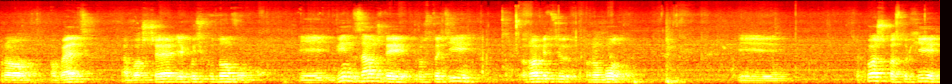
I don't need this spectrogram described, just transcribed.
про овець або ще якусь худобу. І він завжди в простоті робить цю роботу. І також пастухи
